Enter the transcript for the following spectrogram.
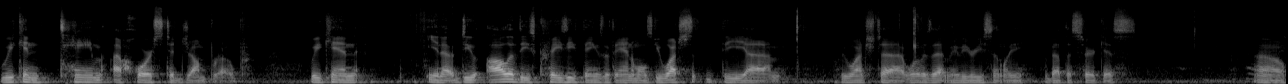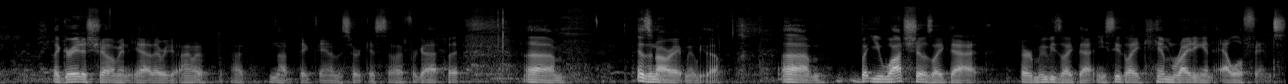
We can tame a horse to jump rope. We can, you know, do all of these crazy things with animals. You watch the um, we watched, uh, what was that movie recently about the circus? Oh, The Greatest Showman. Yeah, there we go. I'm, a, I'm not a big fan of the circus, so I forgot. But um, it was an all right movie, though. Um, but you watch shows like that, or movies like that, and you see like him riding an elephant.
